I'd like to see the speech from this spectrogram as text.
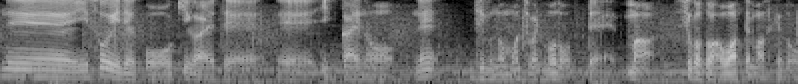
で、急いでこう着替えて、え1階のね、自分の持ち場に戻って、まあ仕事は終わってますけど、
